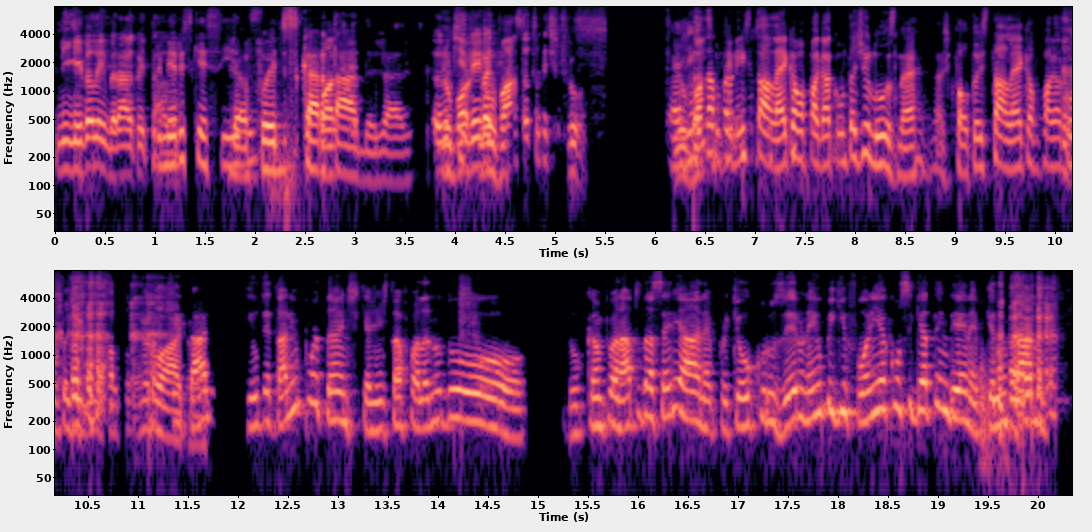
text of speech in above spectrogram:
Ninguém vai lembrar, coitado. Primeiro esquecido. já foi descartada, já. ano no que vem vai Vasco- totalmente. E o Vasco tá não tem nem estaleca pra pagar a conta de luz, né? Acho que faltou estaleca pra pagar a conta de luz tá no ar. detalhe, e o detalhe importante, que a gente está falando do, do campeonato da Série A, né? Porque o Cruzeiro nem o Big Fone ia conseguir atender, né? Porque não tá no,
